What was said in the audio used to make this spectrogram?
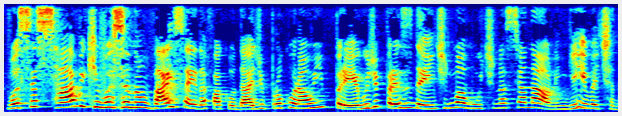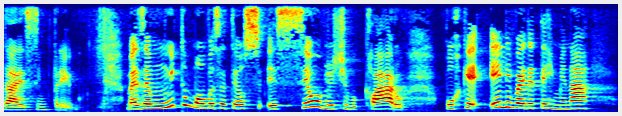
Você sabe que você não vai sair da faculdade e procurar um emprego de presidente numa multinacional. Ninguém vai te dar esse emprego. Mas é muito bom você ter esse seu objetivo claro, porque ele vai determinar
